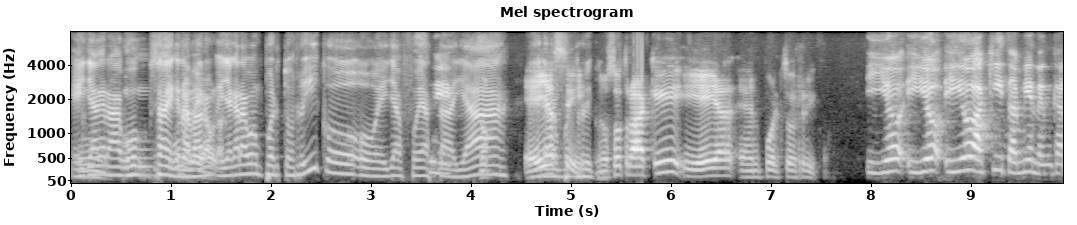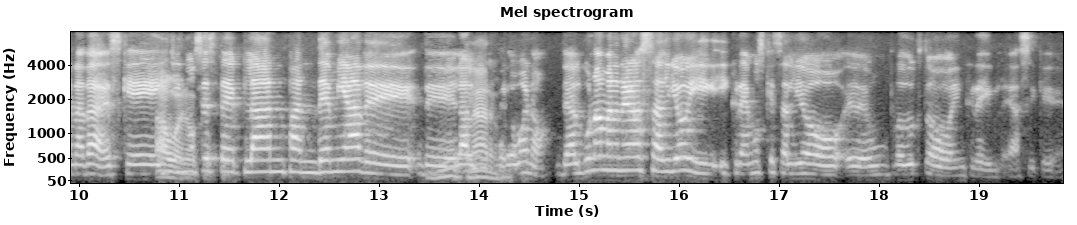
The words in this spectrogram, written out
ella grabó, ¿sabes? Grabaron, ella grabó en Puerto Rico o ella fue hasta allá. ella sí, nosotros aquí y ella en Puerto Rico. Y yo, y yo, y yo aquí también en Canadá, es que ah, hicimos este plan pandemia de, de álbum, pero bueno, de alguna manera salió y, creemos que salió eh, un producto increíble, así que...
